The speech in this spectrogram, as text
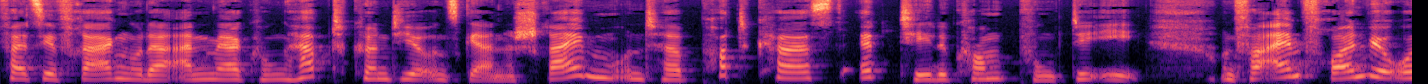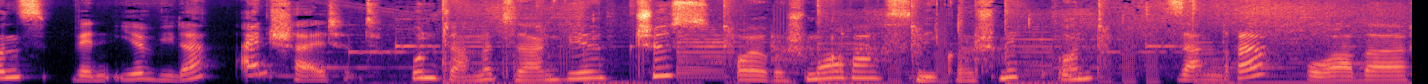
Falls ihr Fragen oder Anmerkungen habt, könnt ihr uns gerne schreiben unter podcast.telekom.de. Und vor allem freuen wir uns, wenn ihr wieder einschaltet. Und damit sagen wir Tschüss, eure Schmorbachs, Nicole Schmidt und Sandra Rohrbach.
